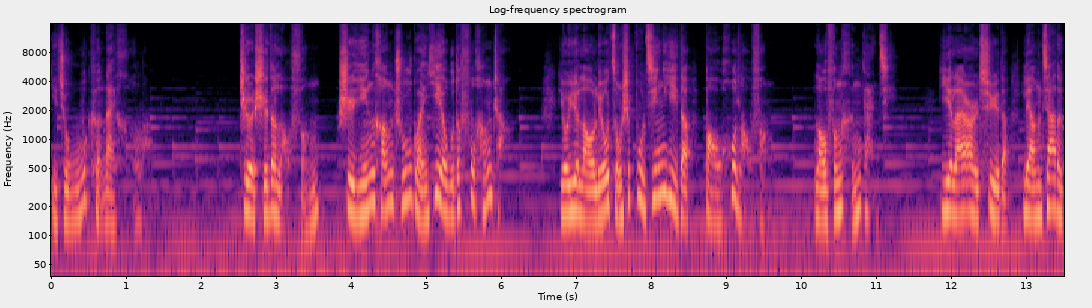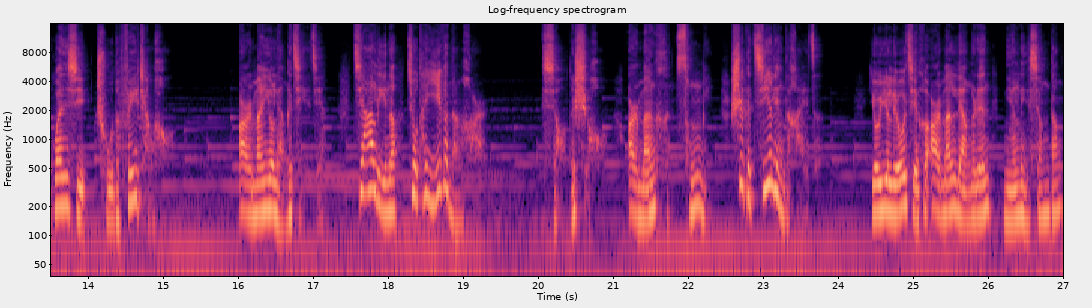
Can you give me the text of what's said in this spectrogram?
也就无可奈何了。这时的老冯是银行主管业务的副行长，由于老刘总是不经意的保护老冯，老冯很感激。一来二去的，两家的关系处得非常好。二满有两个姐姐，家里呢就他一个男孩。小的时候，二满很聪明，是个机灵的孩子。由于刘姐和二满两个人年龄相当，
